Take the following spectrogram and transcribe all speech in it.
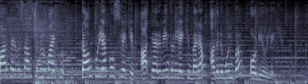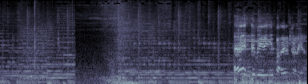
വാർത്തയുടെ വിശദാംശങ്ങളുമായി ടോം കുര്യാക്കോസിലേക്കും ആജ്ഞ രവീന്ദ്രനിലേക്കും വരാം. അതിനു മുൻപ് ഓഡിയോയിലേക്ക്. എന്റെ പേര് ഇനി പറഞ്ഞിട്ടറിയാം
